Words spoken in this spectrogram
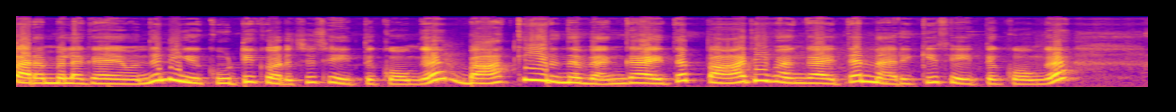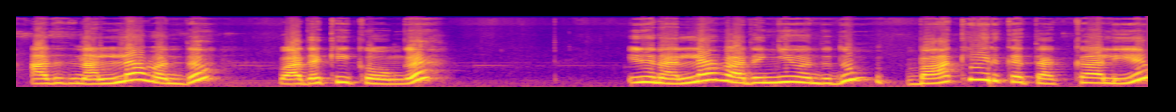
வரமிளகாயை வந்து நீங்கள் கூட்டி குறைச்சி சேர்த்துக்கோங்க. பாக்கி இருந்த வெங்காயத்தை பாதி வெங்காயத்தை நறுக்கி சேர்த்துக்கோங்க. அது நல்லா வந்து வதக்கிக்கோங்க. இது நல்லா வதங்கி வந்ததும் பாக்கி இருக்க தக்காளியை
